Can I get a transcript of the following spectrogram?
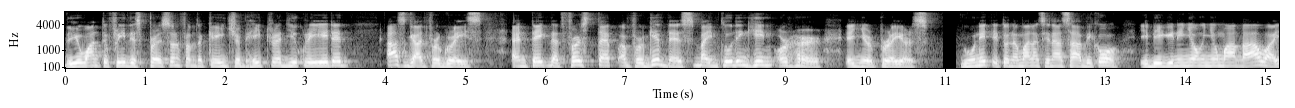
Do you want to free this person from the cage of hatred you created? Ask God for grace and take that first step of forgiveness by including him or her in your prayers. Ngunit ito naman ang sinasabi ko, ibigin ninyo ang inyong mga kaaway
